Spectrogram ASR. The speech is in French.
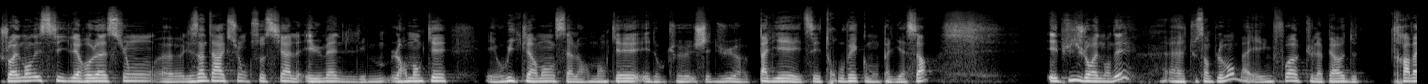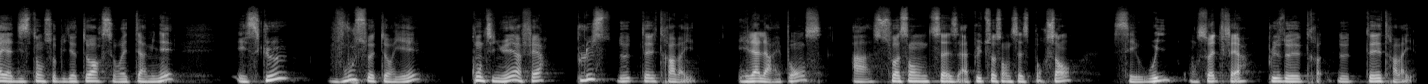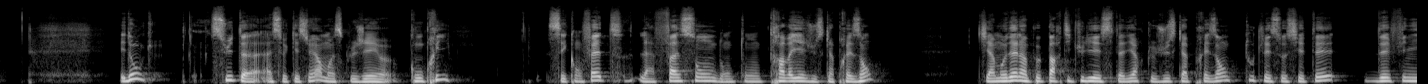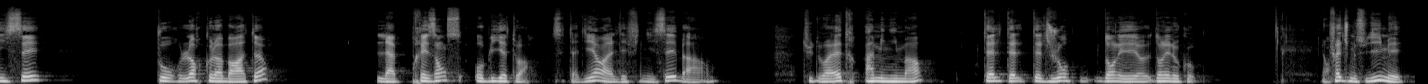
Je leur ai demandé si les relations, euh, les interactions sociales et humaines leur manquaient. Et oui, clairement, ça leur manquait. Et donc, euh, j'ai dû euh, pallier et essayer de trouver comment pallier à ça. Et puis, je leur ai demandé, tout simplement, bah, une fois que la période de travail à distance obligatoire serait terminée, est-ce que vous souhaiteriez continuer à faire plus de télétravail? Et là, la réponse à 76, à plus de 76%, c'est oui, on souhaite faire plus de télétravail. Et donc, suite à, ce questionnaire, moi, ce que j'ai euh, compris, c'est qu'en fait, la façon dont on travaillait jusqu'à présent, qui est un modèle un peu particulier, c'est-à-dire que jusqu'à présent, toutes les sociétés définissaient pour leurs collaborateurs la présence obligatoire. C'est-à-dire, elles définissaient, bah, tu dois être à minima tel, tel, tel jour dans les, euh, dans les locaux. Et en fait, je me suis dit, mais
